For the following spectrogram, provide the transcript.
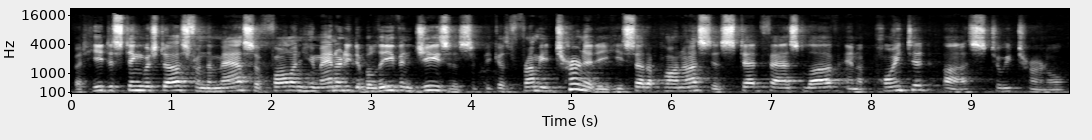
But he distinguished us from the mass of fallen humanity to believe in Jesus, because from eternity he set upon us his steadfast love and appointed us to eternal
